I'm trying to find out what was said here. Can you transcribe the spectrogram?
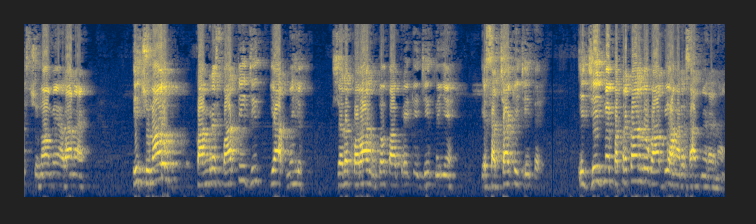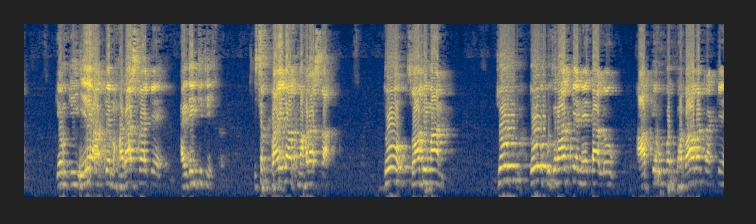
इस चुनाव में हराना है। इस चुनाव कांग्रेस पार्टी जीत या नहीं, शरद पवार, उद्धव ठाकरे की जीत नहीं है। ये सच्चा की जीत है। इस जीत में पत्रकार लोग आप भी हमारे साथ में रहना है, क्योंकि ये आपके महाराष्ट्र के identity it's pride of Maharashtra दो स्वाभिमान, जो दो गुजरात के नेता लोग आपके ऊपर दबावट रख के,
